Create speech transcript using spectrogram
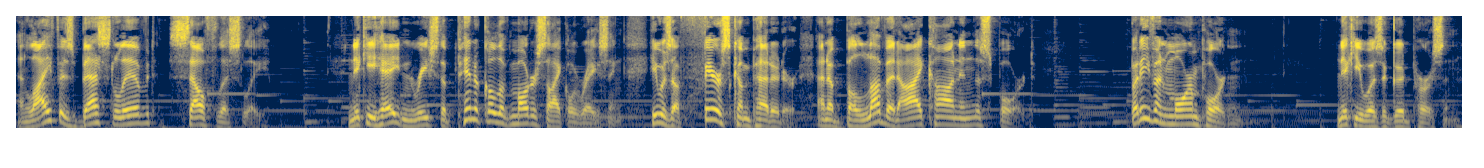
and life is best lived selflessly. Nicky Hayden reached the pinnacle of motorcycle racing. He was a fierce competitor and a beloved icon in the sport. But even more important, Nicky was a good person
